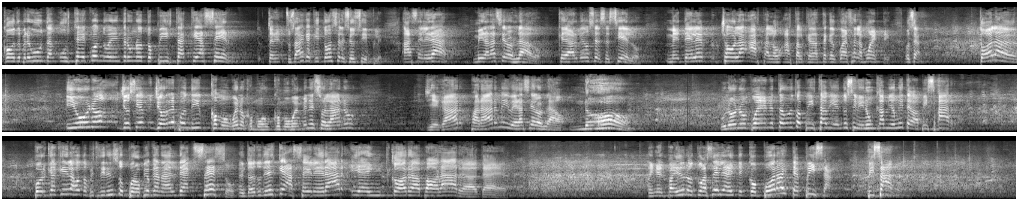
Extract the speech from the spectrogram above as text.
Cuando te preguntan, ¿usted cuando entra en una autopista, qué hacer? Tú sabes que aquí todo es selección simple. Acelerar, mirar hacia los lados, quedar viendo hacia ese cielo, meterle chola hasta, hasta, el hasta que alcance la muerte. O sea, toda la... Y uno, yo, siempre, yo respondí como, bueno, como, como buen venezolano, llegar, pararme y ver hacia los lados. No. Uno no puede entrar a una autopista viendo si viene un camión y te va a pisar. Porque aquí las autopistas tienen su propio canal de acceso. Entonces tú tienes que acelerar y incorporarte. En el país donde tú aceleras y te incorporas y te pisan. Pisado.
